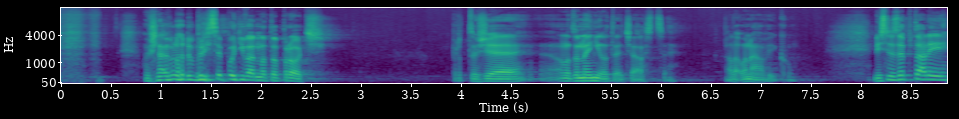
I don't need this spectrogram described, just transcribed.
možná by bylo dobré se podívat na to, proč. Protože ono to není o té částce, ale o návyku. Když se zeptali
